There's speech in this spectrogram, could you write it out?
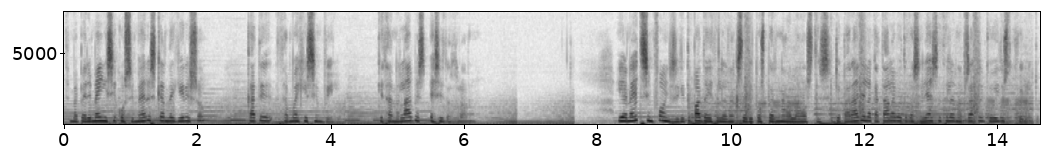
Θα με περιμένεις 20 μέρες και αν δεν γυρίσω, κάτι θα μου έχει συμβεί. Και θα αναλάβεις εσύ το θρόνο. Η Αναίτη συμφώνησε γιατί πάντα ήθελε να ξέρει πώς περνά ο λαός της και παράλληλα κατάλαβε ότι ο Βασιλιάς ήθελε να ψάχνει και ο ίδιο το φίλο του.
